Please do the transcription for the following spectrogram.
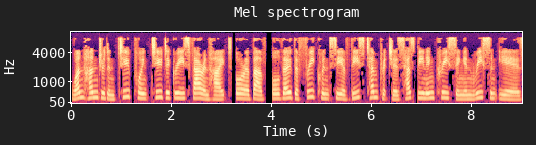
(102.2 degrees Fahrenheit) or above, although the frequency of these temperatures has been increasing in recent years.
